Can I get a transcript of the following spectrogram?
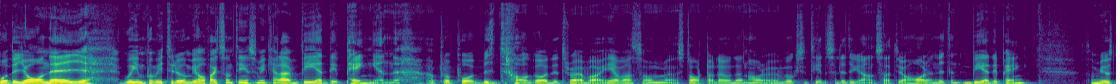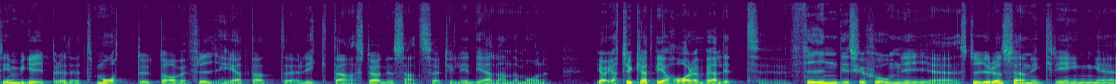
Både ja och nej. Gå in på mitt rum. Vi har faktiskt någonting som vi kallar VD-pengen. Apropå bidrag. Och det tror jag var Eva som startade och den har vuxit till sig lite grann. Så att jag har en liten VD-peng som just inbegriper ett, ett mått av frihet att rikta stödinsatser till ideella ändamål. Ja, jag tycker att vi har en väldigt fin diskussion i eh, styrelsen kring eh,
